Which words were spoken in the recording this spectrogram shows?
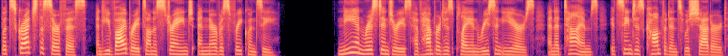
But scratch the surface, and he vibrates on a strange and nervous frequency. Knee and wrist injuries have hampered his play in recent years, and at times, it seemed his confidence was shattered.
